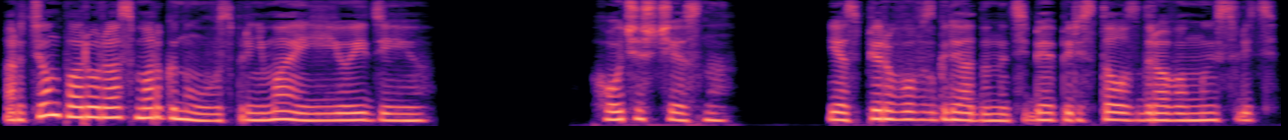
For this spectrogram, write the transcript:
Артём пару раз моргнул, воспринимая ее идею. Хочешь честно? Я с первого взгляда на тебя перестал здраво мыслить,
